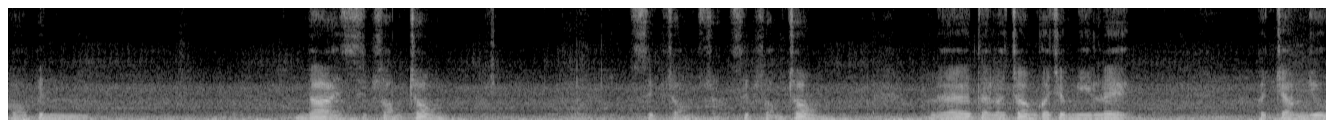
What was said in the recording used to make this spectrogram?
ออกเป็น ได้ 12 ช่อง 12 12 ช่อง และแต่ละช่องก็จะมีเลข ประจำอยู่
